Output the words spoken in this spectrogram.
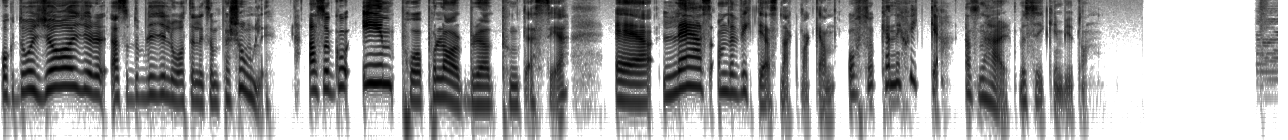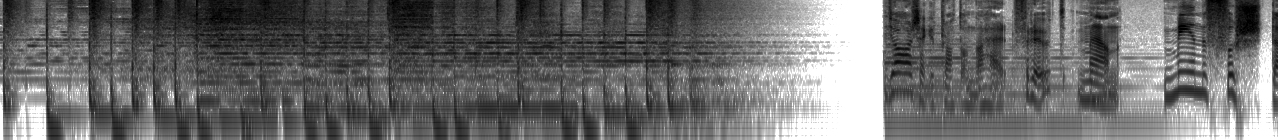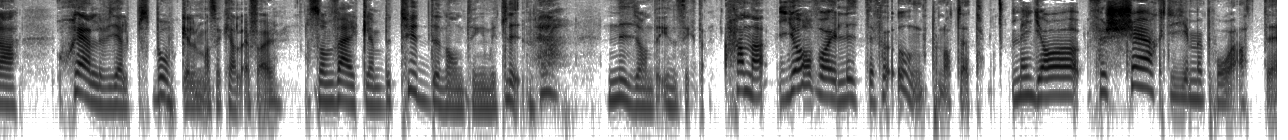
Och då, gör ju, alltså, då blir ju låten liksom personlig. Alltså gå in på polarbröd.se, eh, läs om den viktiga snackmackan och så kan ni skicka en sån här musikinbjudan. Jag har säkert pratat om det här förut, men min första självhjälpsbok, eller vad man ska kalla det för, som verkligen betydde någonting i mitt liv. Nionde insikten. Hanna, jag var ju lite för ung på något sätt. Men jag försökte ge mig på att eh,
